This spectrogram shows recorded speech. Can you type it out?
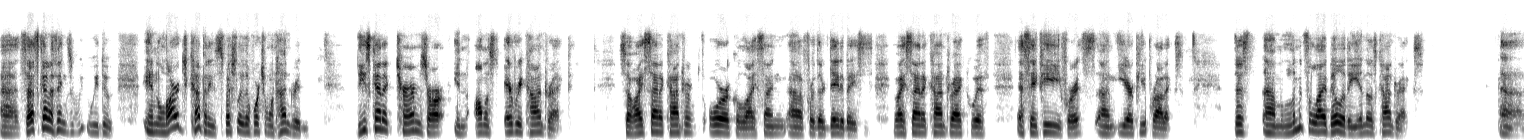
Uh, so that's kind of things we, we, do. In large companies, especially the Fortune 100, these kind of terms are in almost every contract. So I sign a contract with Oracle, I sign uh, for their databases. If I sign a contract with SAP for its um, ERP products, there's um, limits of liability in those contracts. Uh,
